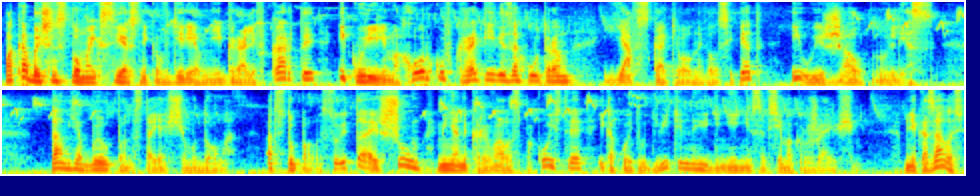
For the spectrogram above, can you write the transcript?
Пока большинство моих сверстников в деревне играли в карты и курили махорку в крапиве за хутором, я вскакивал на велосипед и уезжал в лес. Там я был по-настоящему дома. Отступала суета и шум, меня накрывало спокойствие и какое-то удивительное единение со всем окружающим. Мне казалось,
